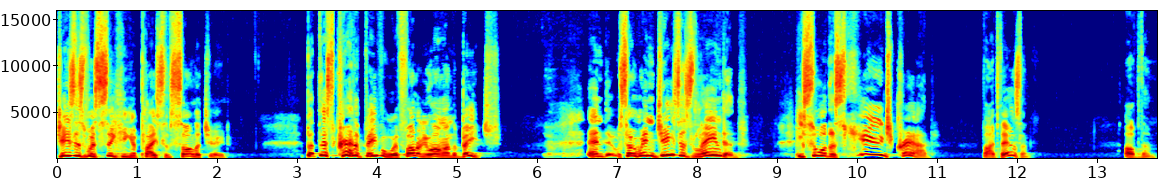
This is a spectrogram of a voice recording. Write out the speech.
Jesus was seeking a place of solitude. But this crowd of people were following along on the beach. And so when Jesus landed, he saw this huge crowd 5,000 of them.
